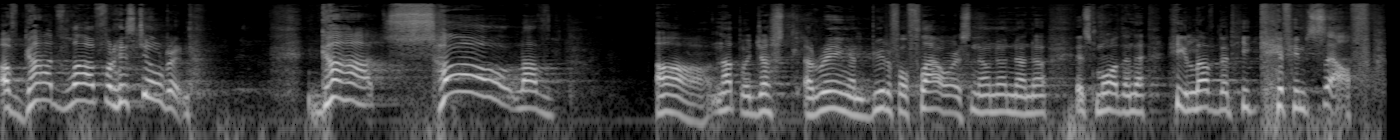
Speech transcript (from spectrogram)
of God's love for his children. God so loved Oh, not with just a ring and beautiful flowers. No, no, no, no. It's more than that. He loved that He gave Himself.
